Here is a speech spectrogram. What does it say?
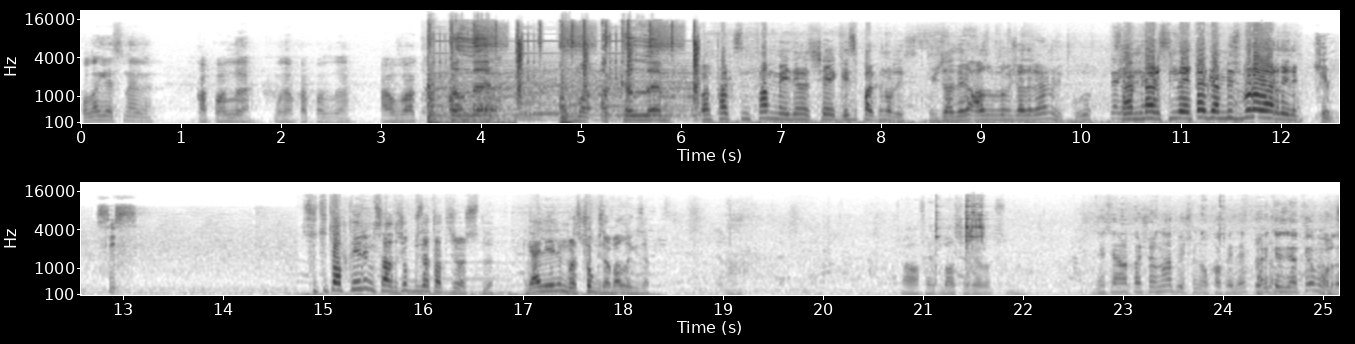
Kolay gelsin abi. Kapalı. Bu da kapalı. Hava kapalı. Ama akıllım. Şu an Taksim tam meydanı şey Gezi Parkı'nın oradayız. Mücadele az burada mücadele vermedik Kulu. Sen Mersin'de yeterken biz buralardaydık. Siz. Sütü tatlı yiyelim mi sağda? Çok güzel tatlıcı var sütlü. Gel yiyelim burası çok güzel vallahi güzel. Afiyet bal şeker olsun. E sen arkadaşlar ne yapıyor şimdi o kafede? Herkes yatıyor mu orada?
